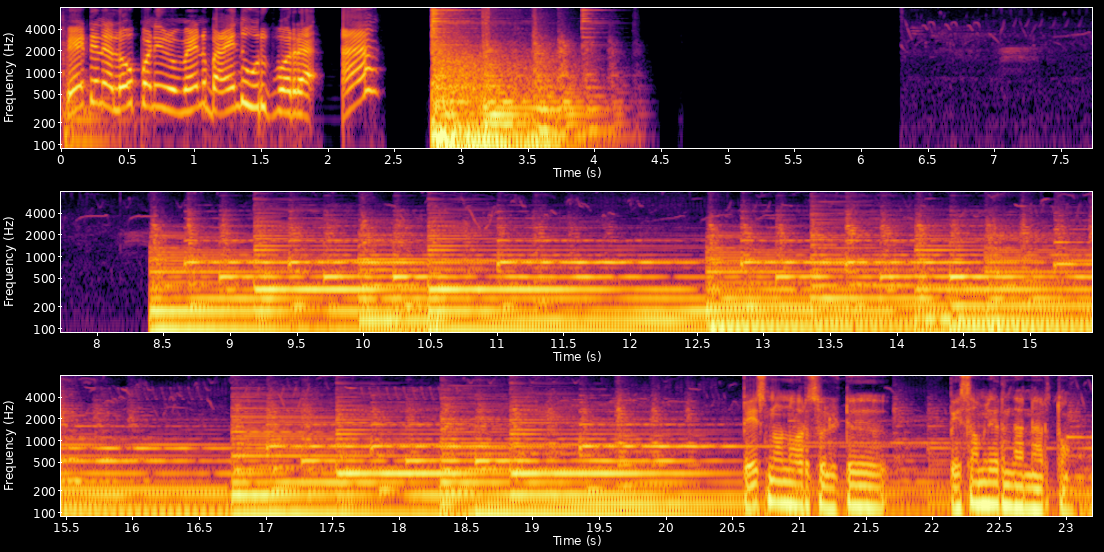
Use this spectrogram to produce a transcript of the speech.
வேட்டனை லவ் பண்ணிடுவேன்னு பயந்து ஊருக்கு போற ஆ? பேசணும்னு வர சொல்லிட்டு பேசாமலே இருந்தான்னு அர்த்தம்.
